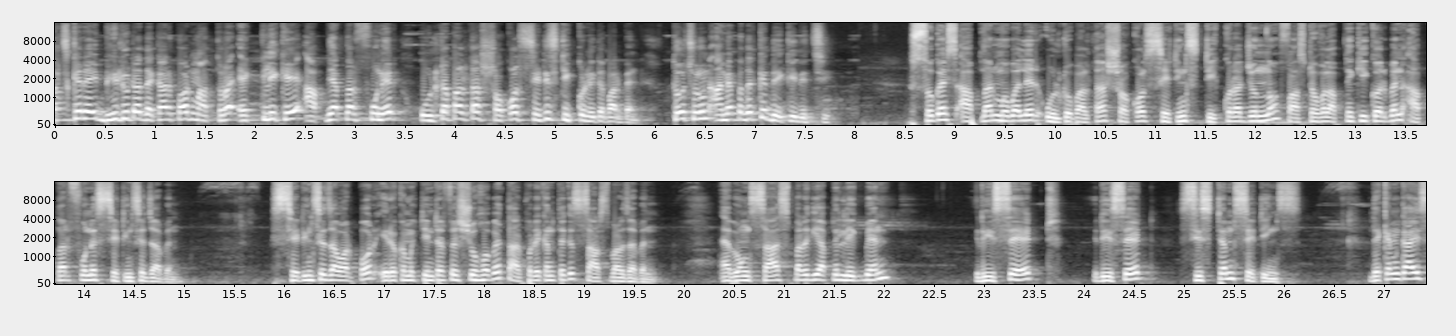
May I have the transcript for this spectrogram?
আজকের এই ভিডিওটা দেখার পর মাত্র এক ক্লিকে আপনি আপনার ফোনের উল্টাপাল্টা সকল সেটিংস ঠিক করে নিতে পারবেন। তো চলুন আমি আপনাদেরকে দেখিয়ে দিচ্ছি। সো গাইস আপনার মোবাইলের উল্টোপাল্টা সকল সেটিংস ঠিক করার জন্য ফার্স্ট অফ অল আপনি কি করবেন? আপনার ফোনের সেটিংসে যাবেন। সেটিংসে যাওয়ার পর এরকম একটি ইন্টারফেস শো হবে, তারপর এখান থেকে সার্চ বার যাবেন। এবং সার্চ বারে গিয়ে আপনি লিখবেন রিসেট রিসেট সিস্টেম সেটিংস দেখেন গাইস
